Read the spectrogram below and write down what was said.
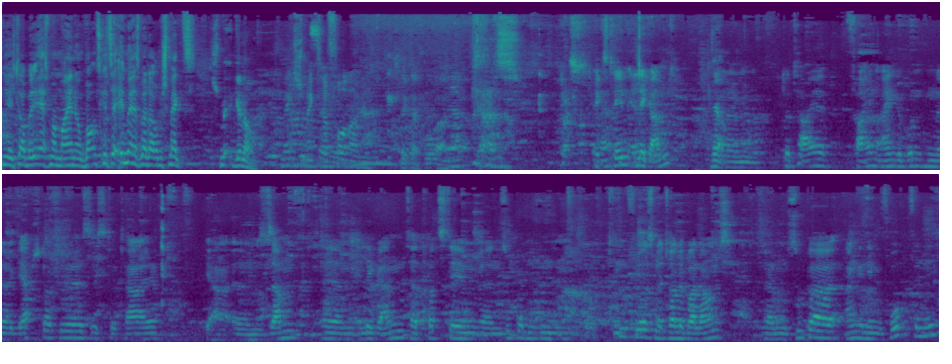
Nee, ich glaube, erstmal Meinung. Bei uns geht es ja immer erstmal darum, schmeckt's. Schme genau. Schmeckt hervorragend. Extrem elegant. Ja. Ähm, total fein eingebundene Gerbstoffe. Es ist total ja, ähm, sanft, ähm, elegant, hat trotzdem einen super guten Trinkfluss, eine tolle Balance. Ähm, super angenehme Frucht, finde ich.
